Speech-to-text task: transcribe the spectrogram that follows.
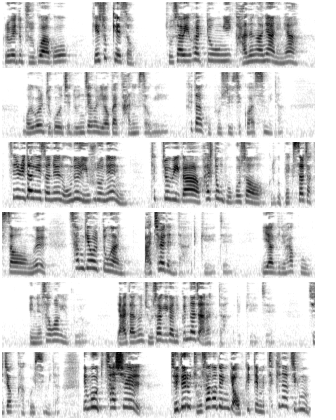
그럼에도 불구하고 계속해서 조사위 활동이 가능하냐 아니냐 뭐 이걸 두고 이제 논쟁을 이어갈 가능성이 크다고 볼 수 있을 것 같습니다. 새누리당에서는 오늘 이후로는 특조위가 활동 보고서 그리고 백서 작성을 3개월 동안 마쳐야 된다 이렇게 이제 이야기를 하고 있는 상황이고요. 야당은 조사 기간이 끝나지 않았다 이렇게 이제 지적하고 있습니다. 근데 뭐 사실 제대로 조사가 된 게 없기 때문에 특히나 지금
